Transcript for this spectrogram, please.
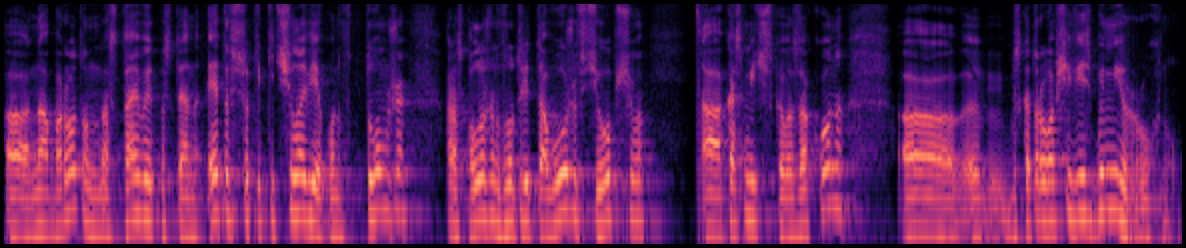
наоборот, он настаивает постоянно. Это все-таки человек, он в том же расположен внутри того же всеобщего космического закона, без которого вообще весь бы мир рухнул.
